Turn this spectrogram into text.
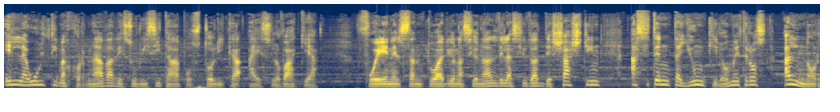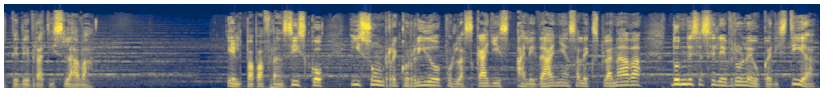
en la última jornada de su visita apostólica a Eslovaquia. Fue en el Santuario Nacional de la ciudad de Shastin, a 71 kilómetros al norte de Bratislava. El Papa Francisco hizo un recorrido por las calles aledañas a la explanada donde se celebró la Eucaristía,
